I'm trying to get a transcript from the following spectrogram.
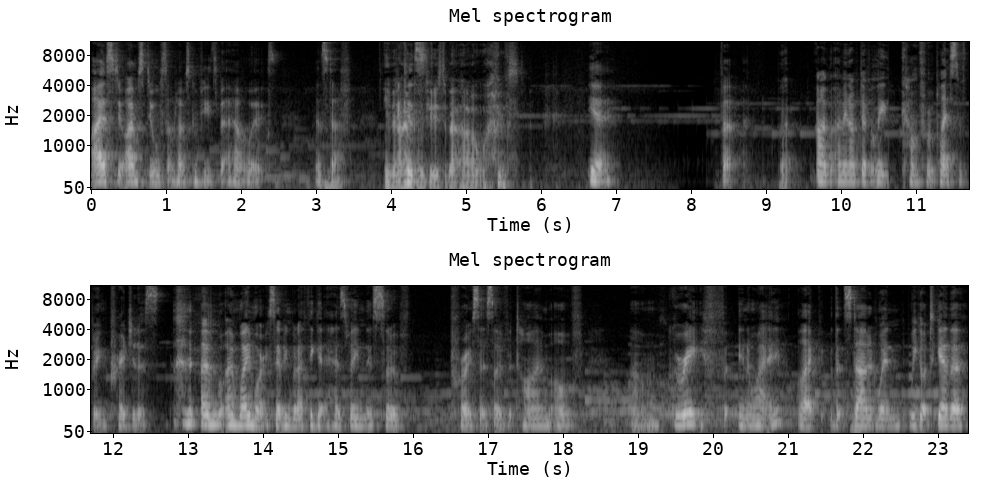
I still, I'm still sometimes confused about how it works and stuff. Even I'm Because- confused about how it works. Yeah, but But I've, I mean, I've definitely come from a place of being prejudiced. I'm, I'm way more accepting, but I think it has been this sort of process over time of um, grief in a way, like that started when we got together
